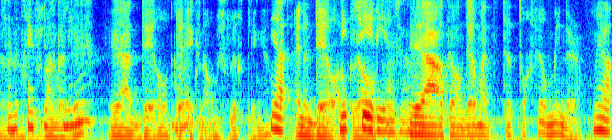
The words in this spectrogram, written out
Zijn dat geen vluchtelingen? Ja, deel. De economische vluchtelingen. Ja. En een deel Niet ook wel. Syrië en zo. Ja, ook wel een deel, maar dat toch veel minder. Ja,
